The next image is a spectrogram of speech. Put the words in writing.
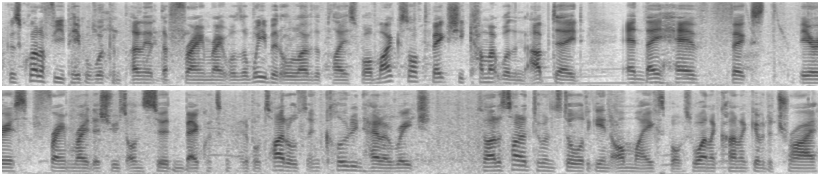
because quite a few people were complaining that the frame rate was a wee bit all over the place. Well Microsoft have actually come up with an update and they have fixed various frame rate issues on certain backwards compatible titles including Halo Reach. So I decided to install it again on my Xbox One and kind of give it a try.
